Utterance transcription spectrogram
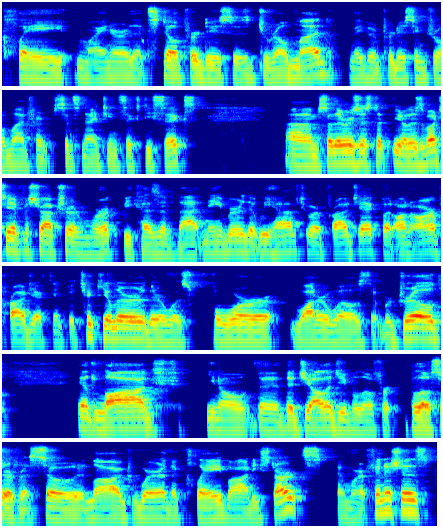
clay miner that still produces drill mud. They've been producing drill mud from since 1966. Um, so there was just a, you know there's a bunch of infrastructure and work because of that neighbor that we have to our project. But on our project in particular, there was four water wells that were drilled. It logged you know the the geology below for, below surface. So it logged where the clay body starts and where it finishes,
